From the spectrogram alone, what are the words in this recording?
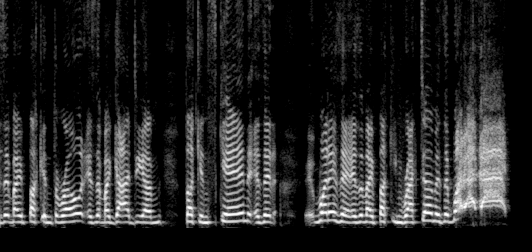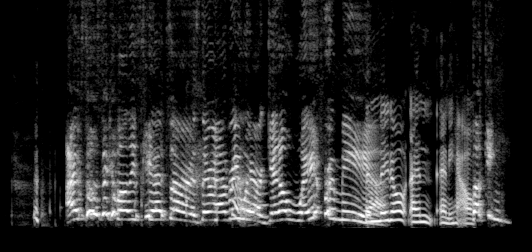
is it my fucking throat? Is it my goddamn fucking skin? Is it what is it? Is it my fucking rectum? Is it what is it? I'm so sick of all these cancers. They're everywhere. Get away from me. and they don't and anyhow fucking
